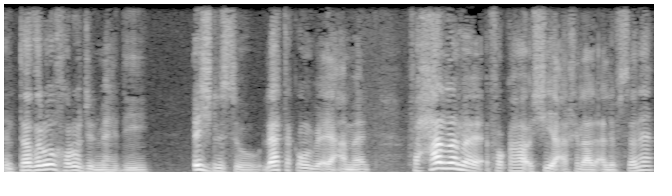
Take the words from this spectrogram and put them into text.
انتظروا خروج المهدي اجلسوا لا تقوموا بأي عمل. فحرم فقهاء الشيعة خلال ألف سنة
